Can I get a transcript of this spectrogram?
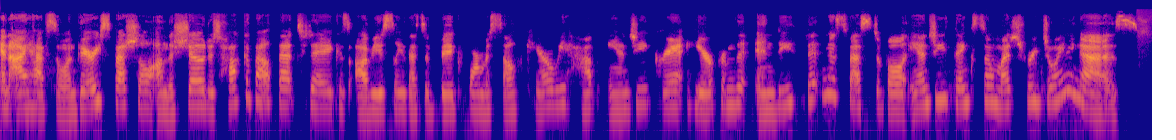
And I have someone very special on the show to talk about that today because obviously that's a big form of self care. We have Angie Grant here from the Indy Fitness Festival. Angie, thanks so much for joining us.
